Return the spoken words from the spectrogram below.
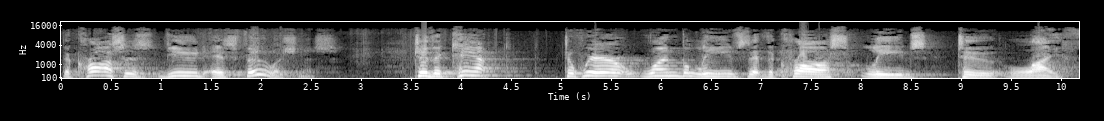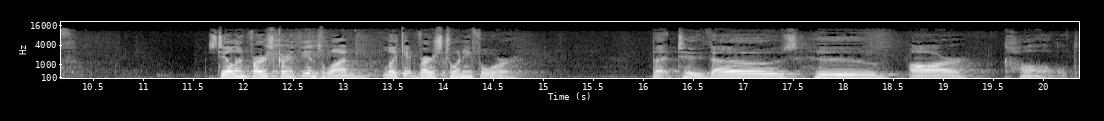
the cross is viewed as foolishness to the camp to where one believes that the cross leads to life. Still in 1 Corinthians 1, look at verse 24. But to those who are called.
